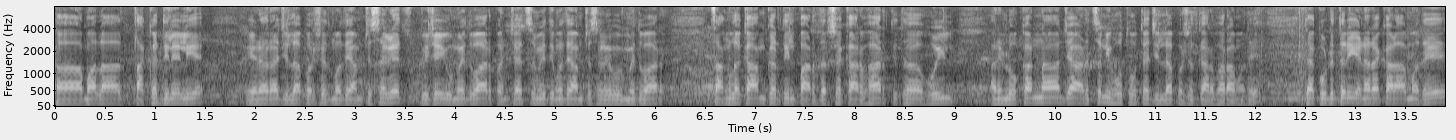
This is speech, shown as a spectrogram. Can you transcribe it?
आम्हाला ताकद दिलेली आहे. येणाऱ्या जिल्हा परिषदमध्ये आमचे सगळेच विजयी उमेदवार पंचायत समितीमध्ये आमचे सगळे उमेदवार चांगलं काम करतील पारदर्शक कारभार तिथं होईल आणि लोकांना ज्या अडचणी होत होत्या जिल्हा परिषद कारभारामध्ये त्या कुठेतरी येणाऱ्या काळामध्ये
